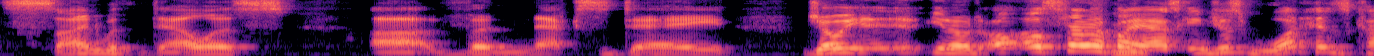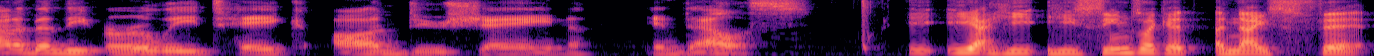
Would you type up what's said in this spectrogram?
signed with Dallas uh, the next day. Joey, you know, I'll start off by mm. asking just what has kind of been the early take on Duchene in Dallas? Yeah, he he seems like a, a nice fit,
